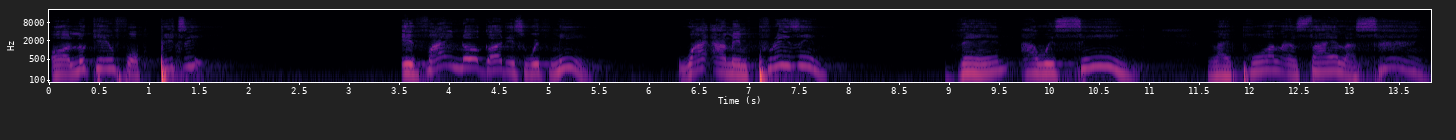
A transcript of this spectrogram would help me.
or looking for pity, if I know God is with me while I'm in prison, then I will sing like Paul and Silas sang.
